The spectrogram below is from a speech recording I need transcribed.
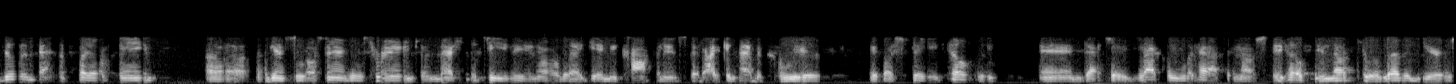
doing that in a playoff game uh, against the Los Angeles Rams on national TV and all that gave me confidence that I can have a career if I stayed healthy. And that's exactly what happened. I stayed healthy enough for 11 years.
